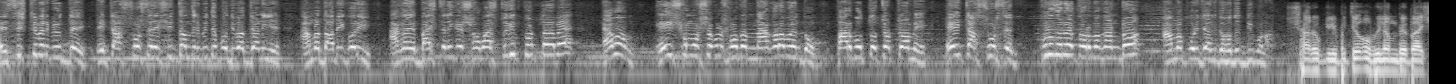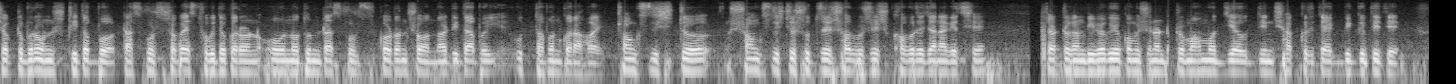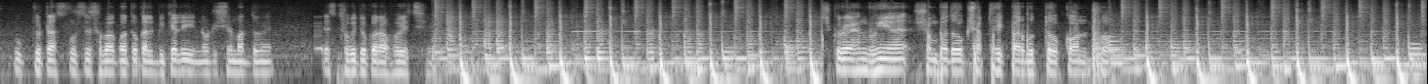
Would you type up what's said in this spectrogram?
এই সিস্টেমের বিরুদ্ধে এই টাস্কফোর্সের এই সিদ্ধান্তের বিরুদ্ধে প্রতিবাদ জানিয়ে আমরা দাবি করি, আগামী বাইশ তারিখে সভা স্থগিত করতে হবে। এবং এই সমস্যাগুলো সমাধান না করা পর্যন্ত পার্বত্য চট্টগ্রামে এই টাস্কফোর্সের কোনো ধরনের কর্মকাণ্ড আমরা পরিচালিত হতে দিব না। স্মারকলিপিতে অবিলম্বে বাইশ অক্টোবর অনুষ্ঠিতব্য টাস্কফোর্স সভায় স্থগিতকরণ ও নতুন টাস্কফোর্স গঠন সহ নয়টি দাবি উত্থাপন করা হয়। সংশ্লিষ্ট সংশ্লিষ্ট সূত্রের সর্বশেষ খবরে জানা গেছে, চট্টগ্রাম বিভাগীয় কমিশনার ডক্টর মোহাম্মদ জিয়াউদ্দিন স্বাক্ষরিত এক বিজ্ঞপ্তিতে উক্ত টাস্কফোর্সের সভা গতকাল বিকেলেই নোটিশের মাধ্যমে স্থগিত করা হয়েছে। রায়হান ভূঁইয়া সম্পাদক সাপ্তাহিক পার্বত্য কণ্ঠ।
